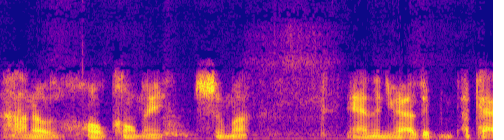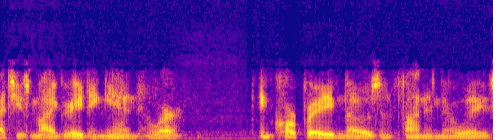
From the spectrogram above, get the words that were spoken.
Jano, Jocome, Suma, and then you have the Apaches migrating in who are incorporating those and finding their ways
